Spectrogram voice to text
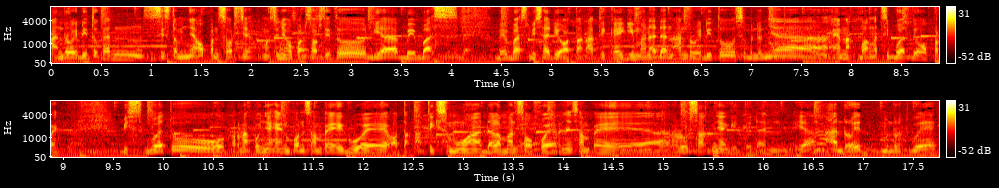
Android itu kan sistemnya open source ya. Maksudnya open source itu dia bebas, bebas bisa diotak-atik kayak gimana. Dan Android itu sebenarnya enak banget sih buat dioprek bis gue tuh pernah punya handphone sampai gue otak atik semua dalaman softwarenya sampai rusaknya gitu dan ya Android menurut gue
